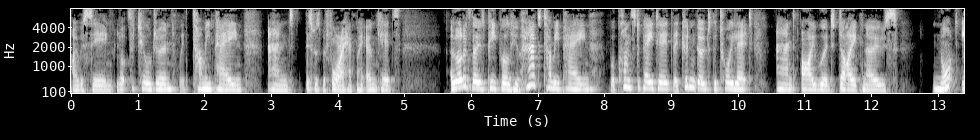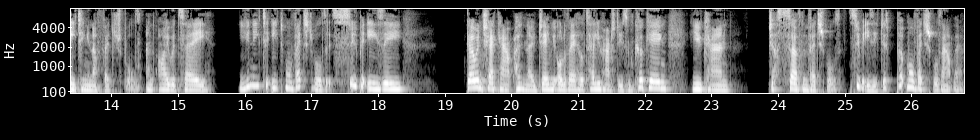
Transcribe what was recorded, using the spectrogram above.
I was seeing lots of children with tummy pain. And this was before I had my own kids. A lot of those people who had tummy pain were constipated, they couldn't go to the toilet, and I would diagnose not eating enough vegetables. And I would say, you need to eat more vegetables. It's super easy. Go and check out, I don't know, Jamie Oliver. He'll tell you how to do some cooking. You can just serve them vegetables. Super easy. Just put more vegetables out there.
